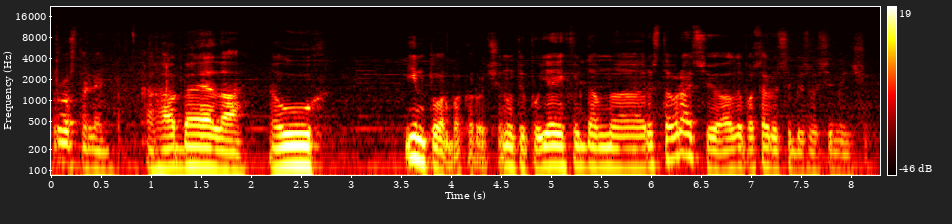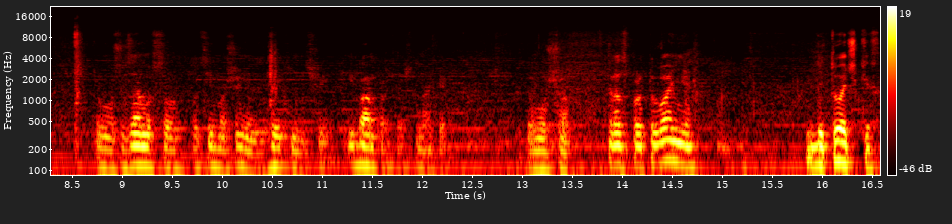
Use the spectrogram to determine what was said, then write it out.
Просто лянь. Габела. Ух. Їм торба, коротше. Ну, типу, я їх віддам на реставрацію, але поставлю собі зовсім інші. Тому що замисел по цій машині геть інший. І бампер теж нафіг. Тому що транспортування біточків.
